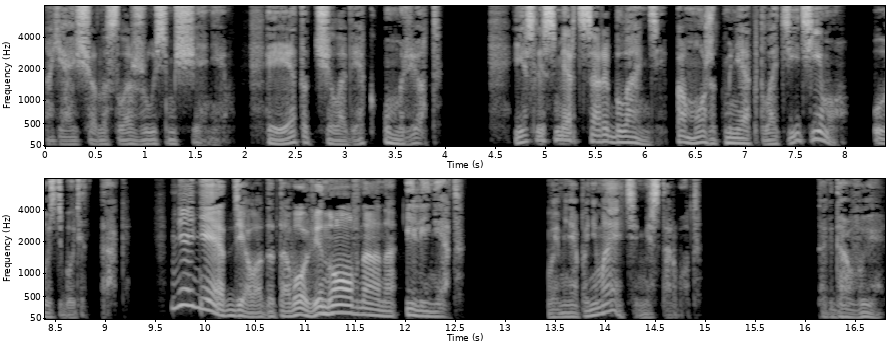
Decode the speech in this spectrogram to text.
Но я еще наслажусь мщением и этот человек умрет. Если смерть Сары Бланди поможет мне отплатить ему, пусть будет так. Мне нет дела до того, виновна она или нет. Вы меня понимаете, мистер Вуд? Тогда вы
